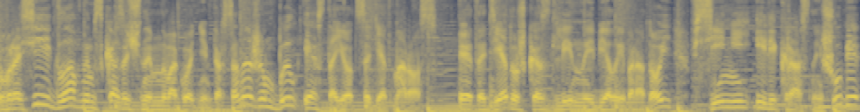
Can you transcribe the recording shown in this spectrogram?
В России главным сказочным новогодним персонажем был и остается Дед Мороз. Это дедушка с длинной белой бородой, в синей или красной шубе,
